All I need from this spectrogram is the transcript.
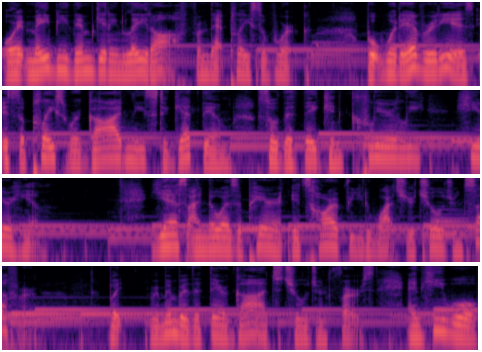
or it may be them getting laid off from that place of work. But whatever it is, it's a place where God needs to get them so that they can clearly hear Him. Yes, I know as a parent, it's hard for you to watch your children suffer but remember that they're God's children first, and He will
